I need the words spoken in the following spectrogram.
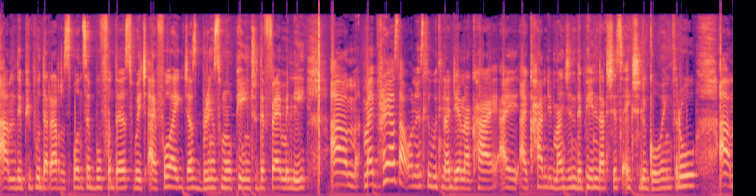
um the people that are responsible for this which i feel like just brings more pain to the family. Um my prayers are honestly with nadia nakai i i can't imagine the pain that she's actually going through. Um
